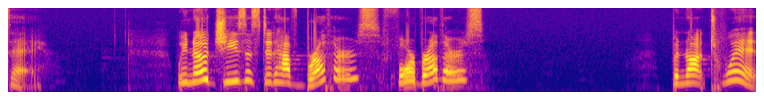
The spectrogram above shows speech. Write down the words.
say. We know Jesus did have brothers, four brothers, but not twin.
